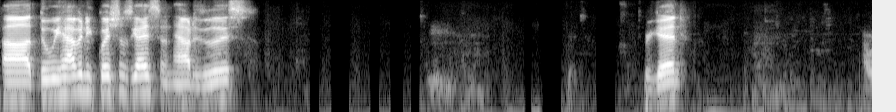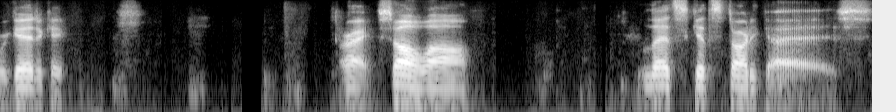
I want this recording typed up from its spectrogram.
Uh, do we have any questions, guys, on how to do this? We're good. Are we good? Okay. All right, so uh, let's get started, guys.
